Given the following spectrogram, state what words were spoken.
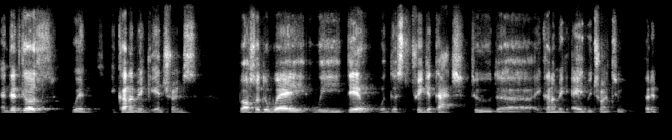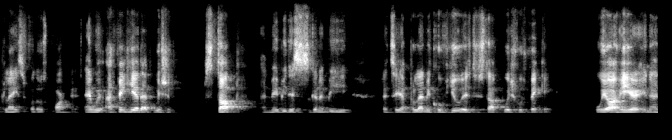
And that goes with economic entrance, but also the way we deal with the string attached to the economic aid we're trying to put in place for those partners. And we, I think here that we should stop, and maybe this is going to be, let's say, a polemical view, is to stop wishful thinking. We are here in a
